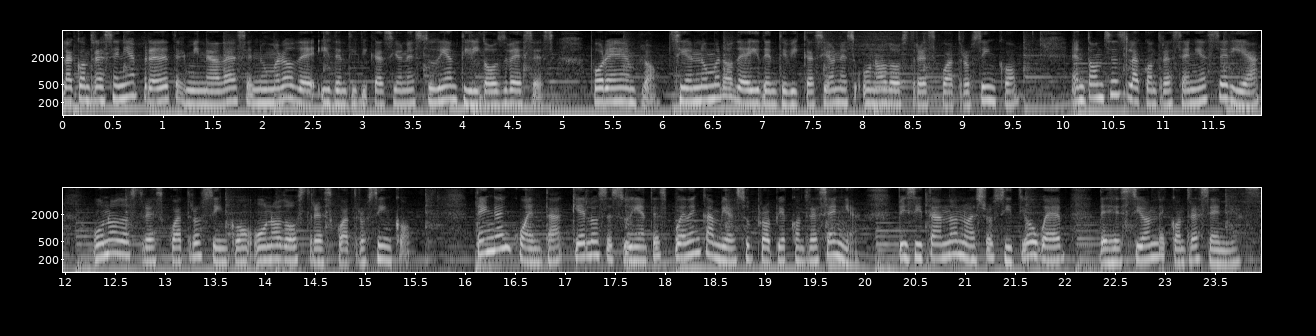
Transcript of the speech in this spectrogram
La contraseña predeterminada es el número de identificación estudiantil dos veces. Por ejemplo, si el número de identificación es 12345, entonces la contraseña sería 12345 12345. Tenga en cuenta que los estudiantes pueden cambiar su propia contraseña visitando nuestro sitio web de gestión de contraseñas.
